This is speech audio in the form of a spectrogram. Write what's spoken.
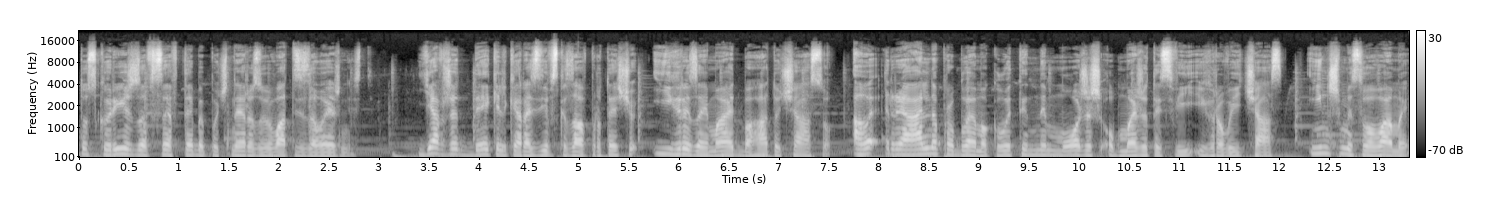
то скоріш за все в тебе почне розвиватись залежність. Я вже декілька разів сказав про те, що ігри займають багато часу, але реальна проблема, коли ти не можеш обмежити свій ігровий час. Іншими словами,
